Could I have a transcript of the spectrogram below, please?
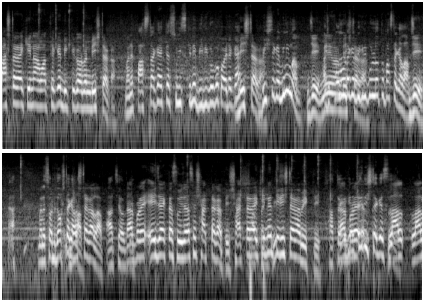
পাঁচ টাকায় কেনা আমার থেকে বিক্রি করবেন বিশ টাকা। মানে পাঁচ টাকা একটা সুইচ কিনে বিক্রি করব কয় টাকা 20 টাকা। বিশ টাকা মিনিমাম? জি, মিনিমাম 20 টাকা টাকা। বিক্রি করলেও তো পাঁচ টাকা লাভ। জি। মানে সরি দশ টাকা দশ টাকা লাভ। আচ্ছা তারপরে এই যে একটা সুইচ আছে ষাট টাকা পিস ষাট টাকায় কিনে? তিরিশ টাকা বিক্রি। 60 টাকা কিনে 30 টাকা লাল লাল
